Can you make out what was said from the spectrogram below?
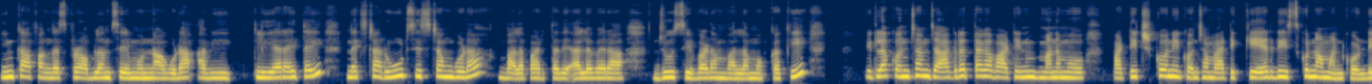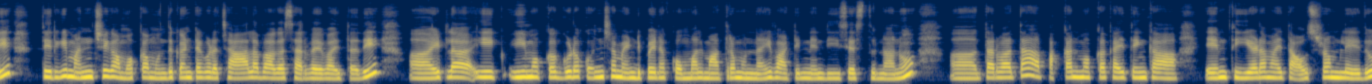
ఇంకా ఫంగస్ ప్రాబ్లమ్స్ ఏమున్నా కూడా అవి క్లియర్ అవుతాయి నెక్స్ట్ ఆ రూట్ సిస్టమ్ కూడా బలపడుతుంది. అలోవెరా జ్యూస్ ఇవ్వడం వల్ల మొక్కకి. ఇట్లా కొంచెం జాగ్రత్తగా వాటిని మనము పట్టించుకొని కొంచెం వాటికి కేర్ తీసుకున్నాం అనుకోండి తిరిగి మంచిగా మొక్క ముందు కంటే కూడా చాలా బాగా సర్వైవ్ అవుతుంది. ఇట్లా ఈ ఈ మొక్కకు కూడా కొంచెం ఎండిపోయిన కొమ్మలు మాత్రం ఉన్నాయి వాటిని నేను తీసేస్తున్నాను. తర్వాత పక్కన మొక్కకైతే ఇంకా ఏం తీయడం అయితే అవసరం లేదు.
